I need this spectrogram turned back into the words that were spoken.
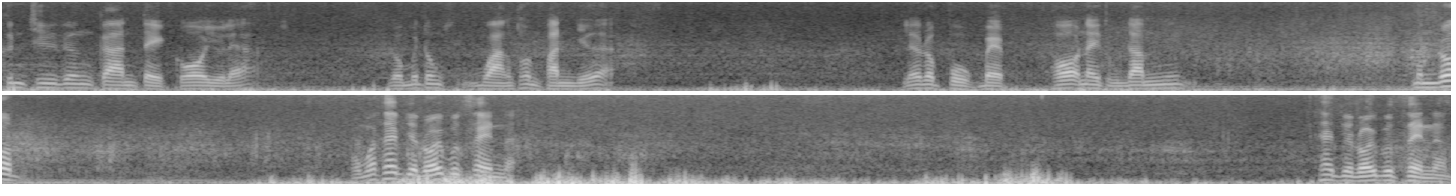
ขึ้นชื่อเรื่องการแตกกออยู่แล้ว เราไม่ต้องวางท่อนพันธุ์เยอะ แล้วเราปลูกแบบเพาะในถุงดำนี่มันรอด ผมว่าแทบจะร้อยเปอร์เซ็นต์อะแทบจะร้อยเปอร์เซ็นต์อะ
